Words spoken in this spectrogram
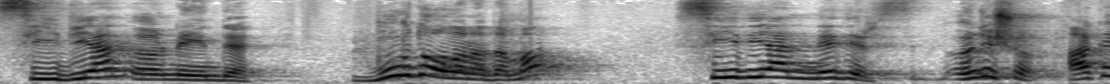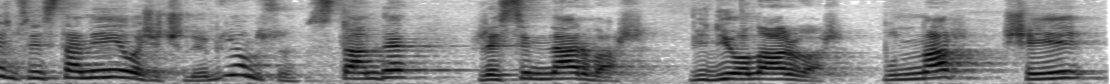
CDN örneğinde burada olan adama CDN nedir? Önce şu. Arkadaşım senin siten niye yavaş açılıyor biliyor musun? Sitende resimler var, videolar var. Bunlar şeyi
